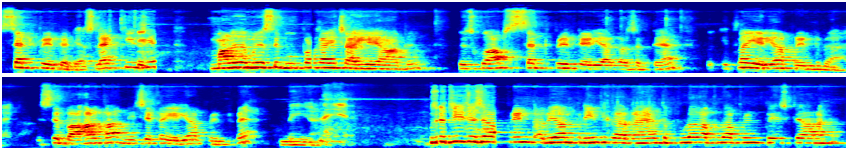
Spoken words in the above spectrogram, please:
सेट प्रिंट एरिया सिलेक्ट कीजिए। मान लीजिए मुझे सिर्फ़ ऊपर का ही चाहिए यहाँ पे तो इसको आप सेट प्रिंट एरिया कर सकते हैं। तो इतना एरिया प्रिंट में आएगा। इससे बाहर का नीचे का एरिया प्रिंट में नहीं आएगा। दूसरी चीज़ जैसे आप प्रिंट अभी हम प्रिंट कर रहे हैं तो पूरा का पूरा प्रिंट पेज पे आ रहा है।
